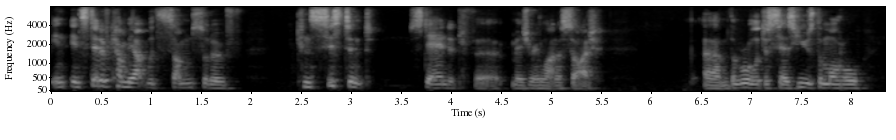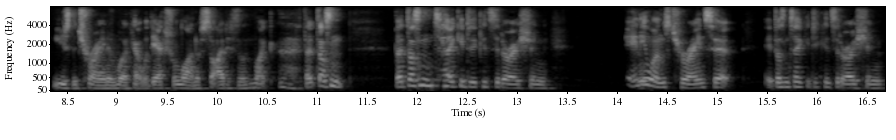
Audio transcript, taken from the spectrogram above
in, instead of coming up with some sort of consistent standard for measuring line of sight, um, the rule just says use the model, use the terrain, and work out what the actual line of sight is. And I'm like, that doesn't that doesn't take into consideration anyone's terrain set. It doesn't take into consideration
